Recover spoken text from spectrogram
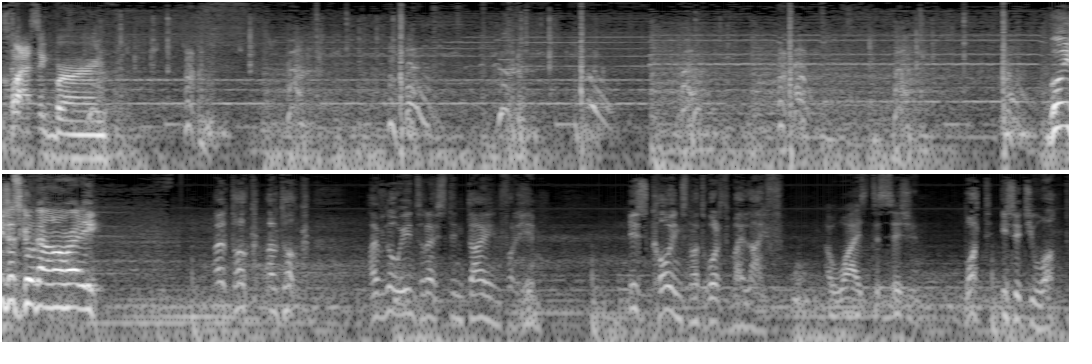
Classic burn. Will you just go down already? I'll talk, I'll talk. I've no interest in dying for him. His coin's not worth my life. A wise decision. What is it you want?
